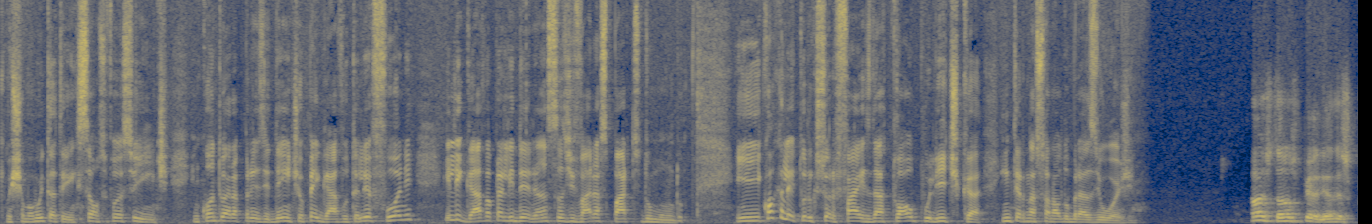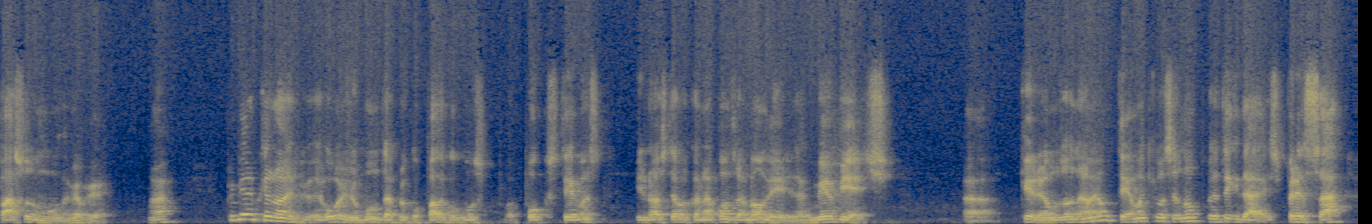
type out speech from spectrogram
que me chamou muita atenção. Você falou o seguinte: enquanto eu era presidente, eu pegava o telefone e ligava para lideranças de várias partes do mundo. E qual é a leitura que o senhor faz da atual política internacional do Brasil hoje? Nós estamos perdendo espaço no mundo, a meu ver. Né? Primeiro, porque nós, hoje o mundo está preocupado com alguns poucos temas e nós estamos na contramão dele, né? o meio ambiente. Ah, queiramos ou não, é um tema que você não você tem que dar, expressar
